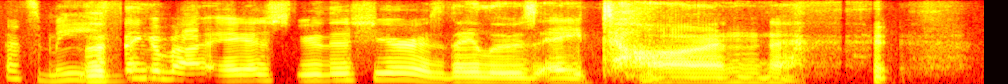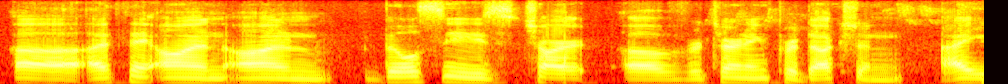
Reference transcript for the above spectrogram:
That's me. the thing about ASU this year is they lose a ton. uh, I think on on Bill C's chart of returning production, I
